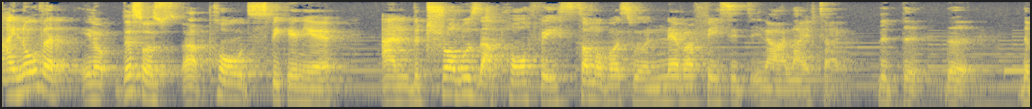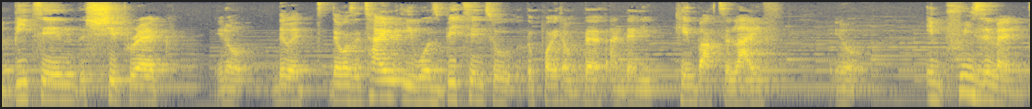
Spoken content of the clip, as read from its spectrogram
I know that, you know, this was uh, Paul speaking here, and the troubles that Paul faced, some of us will never face it in our lifetime. The, the, the, the beating, the shipwreck, you know, there, were, there was a time he was beaten to the point of death and then he came back to life. You know, imprisonment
